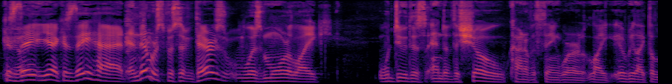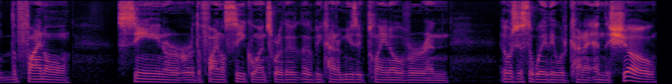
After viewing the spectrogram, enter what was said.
because they yeah because they had and there were specific theirs was more like would do this end of the show kind of a thing where like it would be like the the final scene or, or the final sequence where there, there'll be kind of music playing over, and it was just the way they would kind of end the show.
